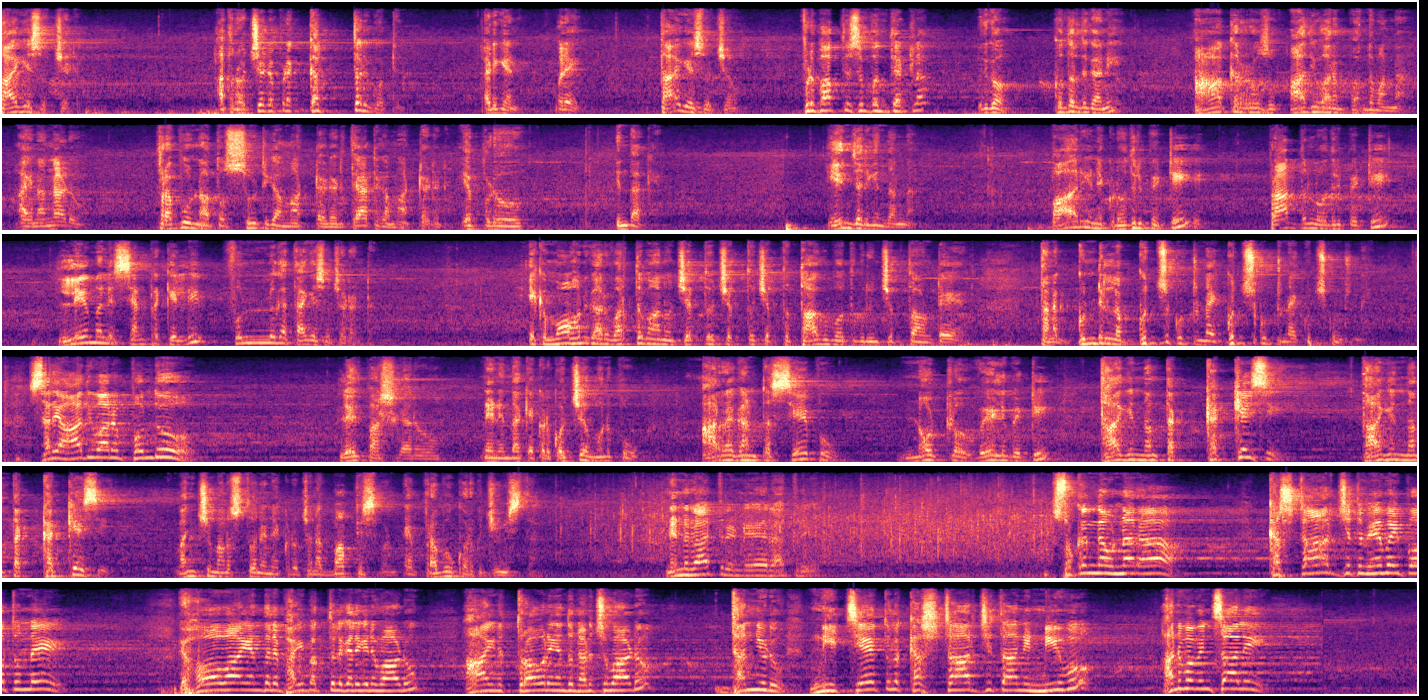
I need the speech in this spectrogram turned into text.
తాగేసి వచ్చాడు. అతను వచ్చేటప్పుడే గత్తని కొట్టాడు. అడిగాను మరే తాగేసి వచ్చాం. ఇప్పుడు బాప్తిసం పొందితే ఎట్లా? ఇదిగో కుదరదు కానీ ఆఖరి రోజు ఆదివారం పొందమన్నా. ఆయన అన్నాడు ప్రభు నాతో సూటిగా మాట్లాడాడు తేటగా మాట్లాడాడు. ఎప్పుడు? ఇందాకే. ఏం జరిగిందన్న? భార్యను ఇక్కడ వదిలిపెట్టి ప్రార్థనలు వదిలిపెట్టి లేమల్లి సెంటర్కి వెళ్ళి ఫుల్గా తాగేసి వచ్చాడంట. ఇక మోహన్ గారు వర్తమానం చెప్తూ చెప్తూ చెప్తూ తాగుబోతు గురించి చెప్తూ ఉంటే తన గుండెల్లో గుచ్చుకుంటున్నాయి గుచ్చుకుంటున్నాయి గుచ్చుకుంటున్నాయి. సరే ఆదివారం పొందు. లేదు పాష గారు నేను ఇందాక ఇక్కడికి వచ్చే మునుపు అరగంట సేపు నోట్లో వేళ్ళు పెట్టి తాగిందంత కక్కేసి తాగిందంత కక్కేసి మంచి మనసుతో నేను ఇక్కడ వచ్చి నాకు బాప్తిస్తాను నేను ప్రభు కొరకు జీవిస్తాను. నిన్న రాత్రి అండి రాత్రి? సుఖంగా ఉన్నారా? కష్టార్జితం ఏమైపోతుంది? యహోవా ఎందలి భయభక్తులు కలిగిన వాడు ఆయన త్రోవల ఎందు నడుచువాడు ధన్యుడు. నీ చేతుల కష్టార్జితాన్ని నీవు అనుభవించాలి.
